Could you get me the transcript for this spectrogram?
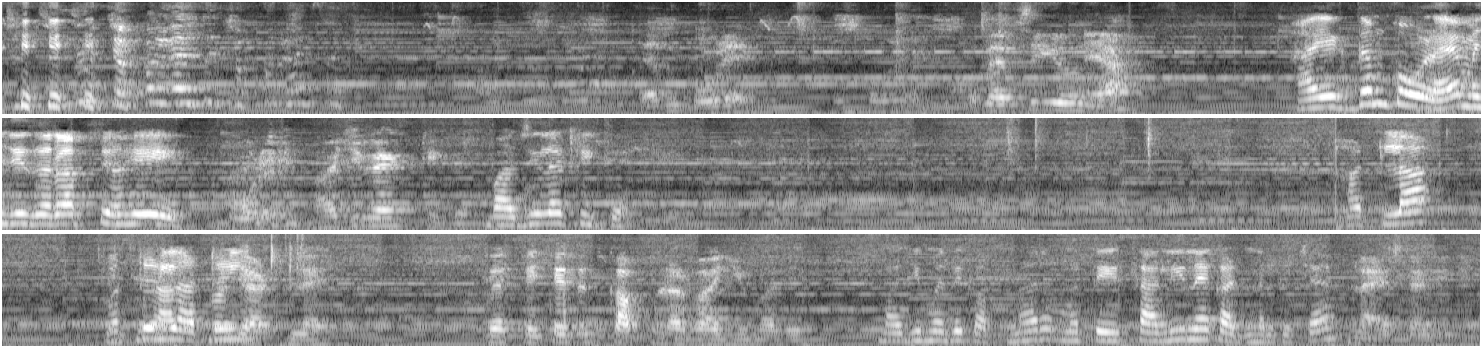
चप्पल घालतो चप्पल घालतो पेप्सी घेऊन या हा एकदम कोळ आहे म्हणजे जरा हे भाजी बॅग ठीक आहे भाजीला ठीक आहे हटला तर त्याच्यातच कापणार भाजीमध्ये. भाजीमध्ये कापणार मग ते साली नाही काढणार त्याच्या नाही साली नाही.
